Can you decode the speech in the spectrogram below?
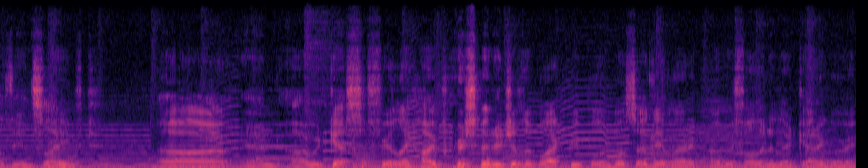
of the enslaved. Uh, and I would guess a fairly high percentage of the black people on both sides of the Atlantic probably fall into that category.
